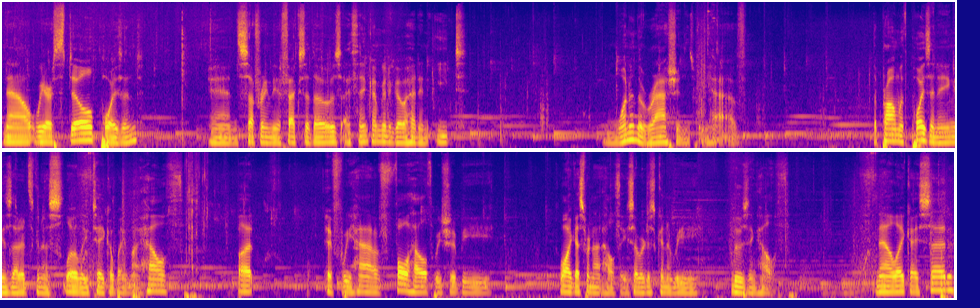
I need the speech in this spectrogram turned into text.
Now, we are still poisoned and suffering the effects of those. I think I'm going to go ahead and eat one of the rations we have. The problem with poisoning is that it's going to slowly take away my health, but if we have full health, we should be. Well, I guess we're not healthy, so we're just going to be losing health. Now, like I said,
